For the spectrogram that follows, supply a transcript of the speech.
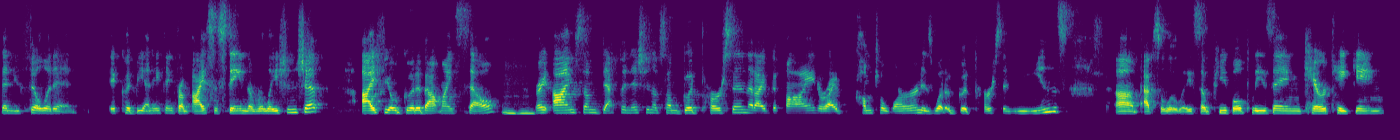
then you fill it in. It could be anything from I sustain the relationship. I feel good about myself, mm-hmm. right? I'm some definition of some good person that I've defined or I've come to learn is what a good person means. Um, absolutely. So people pleasing, caretaking.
